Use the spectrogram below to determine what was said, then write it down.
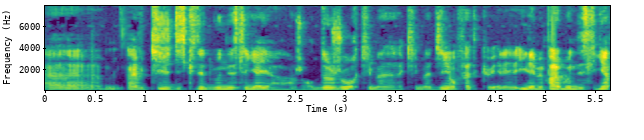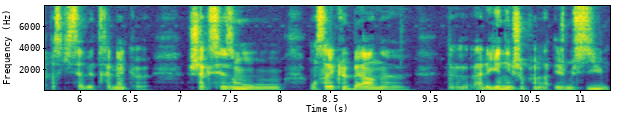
euh, avec qui j'ai discuté de Bundesliga il y a genre deux jours, qui m'a qui m'a dit en fait qu'il il aimait pas la Bundesliga parce qu'il savait très bien que chaque saison, on, on savait que le Bayern allait gagner le championnat. Et je me suis dit,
